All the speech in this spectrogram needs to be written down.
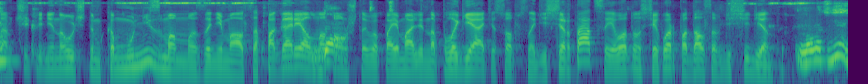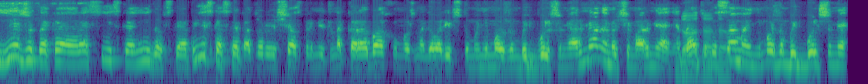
там чуть ли не научным коммунизмом занимался, погорел на Да. том, что его поймали на плагиате, собственно, диссертации, и вот он с тех пор подался в диссиденты. Ну вот есть, есть же такая российская мидовская присказка, которую сейчас применительно к Карабаху можно говорить, что мы не можем быть большими армянами, чем армяне. Да, Да, да, то да. же самое, не можем быть большими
